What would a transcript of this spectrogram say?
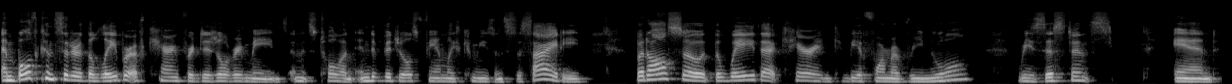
And both consider the labor of caring for digital remains and its toll on individuals, families, communities, and society but also the way that caring can be a form of renewal, resistance, and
